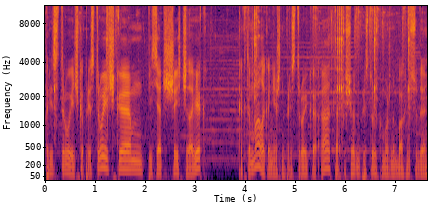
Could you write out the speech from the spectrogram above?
Пристроечка, пристроечка, 56 человек. Как-то мало, конечно, пристройка. А, так, еще одну пристройку можно бахнуть сюда.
